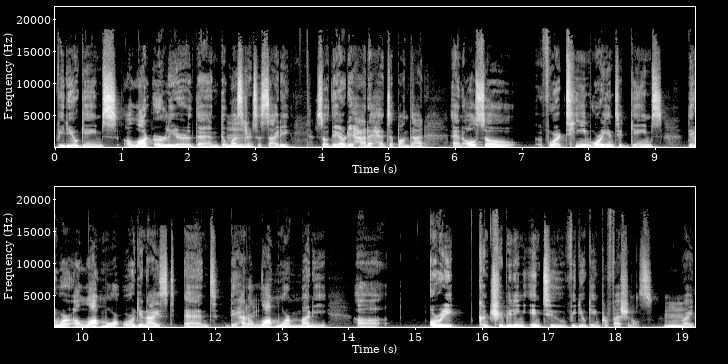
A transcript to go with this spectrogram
video games a lot earlier than the mm. Western society. So they already had a heads up on that. And also, for team oriented games, they were a lot more organized and they had right. a lot more money uh, already contributing into video game professionals, mm. right?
